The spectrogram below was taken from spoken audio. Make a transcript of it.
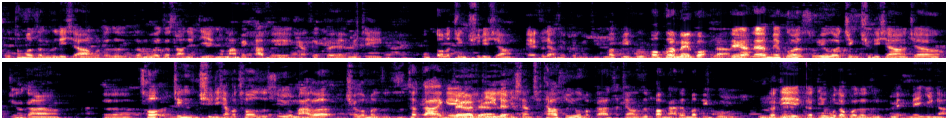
普通个城市里向，或者是任何一只商业店，侬买杯咖啡两三块美金，侬到了景区里向还是两三块美金，没变化。包括在美国？对个，来美国所有个景区里向，像就是讲，呃，超景区里向个超市，所有买个吃个物事，除脱加一眼油钿辣里向，其他所有物价实际上是帮外头没变化。搿点搿点我倒觉着是蛮蛮硬啊。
